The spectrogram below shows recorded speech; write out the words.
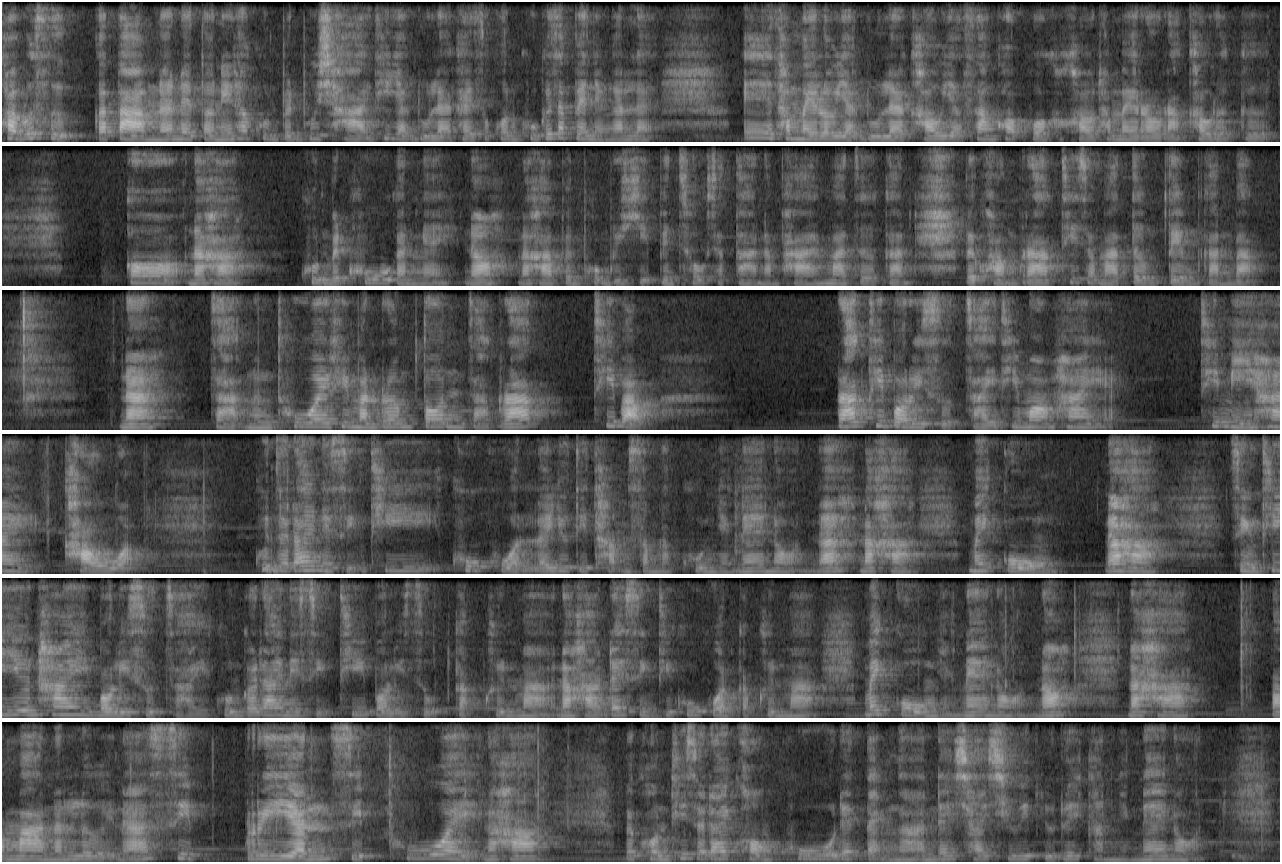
ความรู้สึกก็ตามนะในตอนนี้ถ้าคุณเป็นผู้ชายที่อยากดูแลใครสักคนคุณก็จะเป็นอย่างนั้นแหละ เอ๊ะทำไมเราอยากดูแลเขาอยากสร้างครอบครัวกับเขาทำไมเรารักเขาเหลือเกินก็นะคะ คุณเป็นคู่กันไงเนาะนะคะ เป็นพรมลิขิตเป็นโชคชะตานำพาให้มาเจอกัน เป็นความรักที่จะมาเติมเต็มกันแบบนะ จากหนึ่งถ้วยที่มันเริ่มต้นจากรักที่แบบ รักที่บริสุทธิ์ใจที่มอบให้ที่มีให้เขาอะคุณจะได้ในสิ่งที่คู่ควรและยุติธรรมสำหรับคุณอย่างแน่นอนนะนะคะ ไม่โกงนะคะ สิ่งที่ยื่นให้บริสุทธิ์ใจ คุณก็ได้ในสิ่งที่บริสุทธิ์กลับคืนมานะคะ ได้สิ่งที่คู่ควรกลับคืนมา ไม่โกงอย่างแน่นอนเนาะนะคะ ประมาณนั้นเลยนะสิบ เหรียญสิบถ้วยนะคะ เป็นคนที่จะได้ครองคู่ได้แต่งงานได้ใช้ชีวิตอยู่ด้วยกันอย่างแน่นอน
